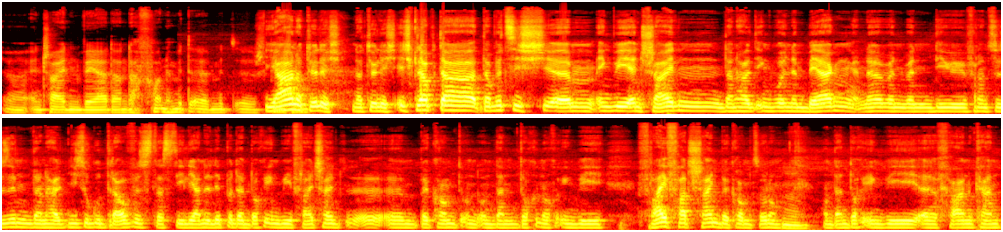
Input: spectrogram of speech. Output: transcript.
äh, entscheiden, wer dann da vorne mit, äh, mit äh, spielt. Ja, natürlich, natürlich. Ich glaube, da, da wird sich ähm, irgendwie entscheiden, dann halt irgendwo in den Bergen, ne, wenn, wenn die Französin dann halt nicht so gut drauf ist, dass die Liane Lippe dann doch irgendwie Freischein äh, äh bekommt und, und dann doch noch irgendwie Freifahrtschein bekommt, so rum, hm. und dann doch irgendwie äh, fahren kann.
